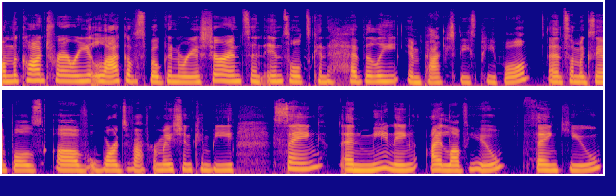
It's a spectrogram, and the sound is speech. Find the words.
On the contrary, lack of spoken reassurance and insults can heavily impact these people. And some examples of words of affirmation can be saying and meaning, I love you, thank you,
